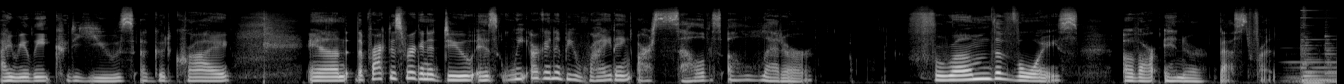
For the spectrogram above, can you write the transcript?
I really could use a good cry. And the practice we're going to do is we are going to be writing ourselves a letter from the voice of our inner best friend.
